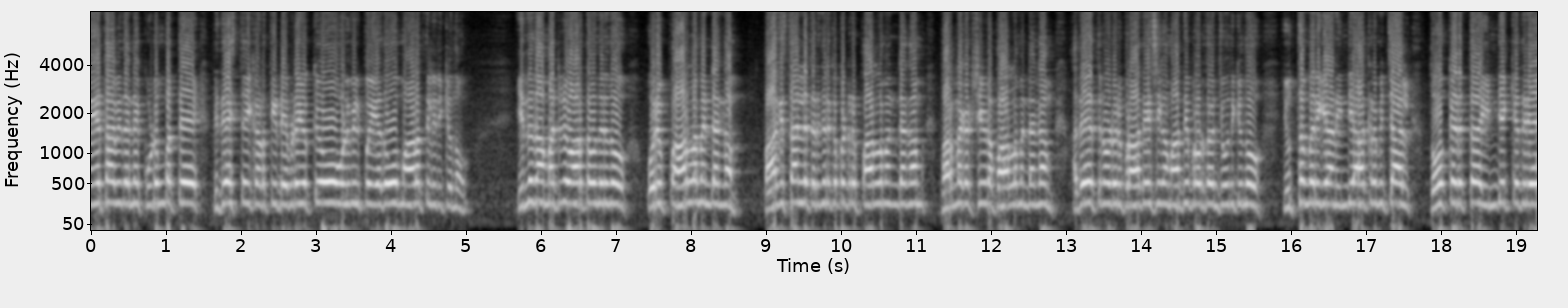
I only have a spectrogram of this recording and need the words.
മേധാവി തന്നെ കുടുംബത്തെ വിദേശത്തേക്ക് കടത്തിയിട്ട് എവിടെയൊക്കെയോ ഒളിവിൽ പോയി ഏതോ മാളത്തിലിരിക്കുന്നു. ഇന്ന് ഇതാ മറ്റൊരു വാർത്ത വന്നിരുന്നു. ഒരു പാർലമെന്റ് അംഗം പാകിസ്ഥാനിലെ തിരഞ്ഞെടുക്കപ്പെട്ട ഒരു പാർലമെന്റ് അംഗം ഭരണകക്ഷിയുടെ പാർലമെന്റ് അംഗം അദ്ദേഹത്തിനോട് ഒരു പ്രാദേശിക മാധ്യമപ്രവർത്തകൻ ചോദിക്കുന്നു യുദ്ധം വരികയാണ് ഇന്ത്യ ആക്രമിച്ചാൽ തോക്കെടുത്ത് ഇന്ത്യക്കെതിരെ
